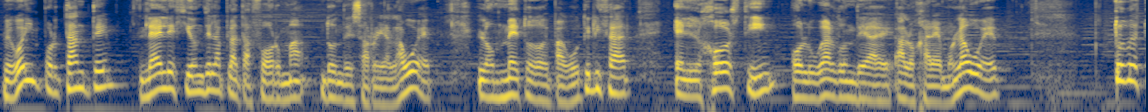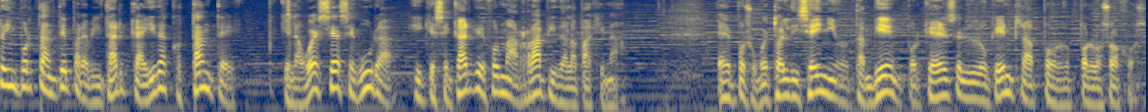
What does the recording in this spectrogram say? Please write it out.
Luego es importante la elección de la plataforma donde desarrollar la web, los métodos de pago utilizar, el hosting o lugar donde alojaremos la web. Todo esto es importante para evitar caídas constantes, que la web sea segura y que se cargue de forma rápida la página. Eh, por supuesto el diseño también, porque es lo que entra por, por los ojos.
